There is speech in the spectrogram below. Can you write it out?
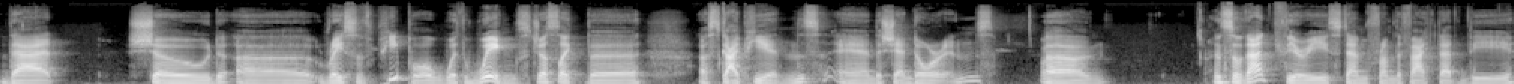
that showed a race of people with wings, just like the uh, Skypians and the Shandorans. Um, and so that theory stemmed from the fact that the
